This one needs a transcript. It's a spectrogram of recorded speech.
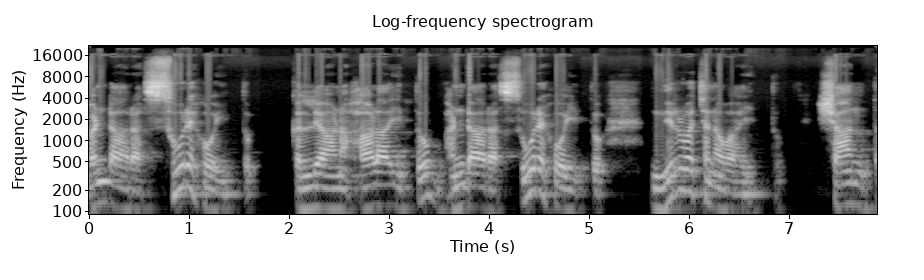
ಭಂಡಾರ ಸೂರೆ ಹೋಯಿತು ಕಲ್ಯಾಣ ಹಾಳಾಯಿತು ಭಂಡಾರ ಸೂರೆ ಹೋಯಿತು ನಿರ್ವಚನವಾಯಿತು ಶಾಂತ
